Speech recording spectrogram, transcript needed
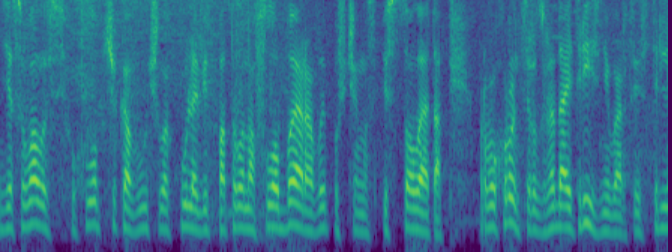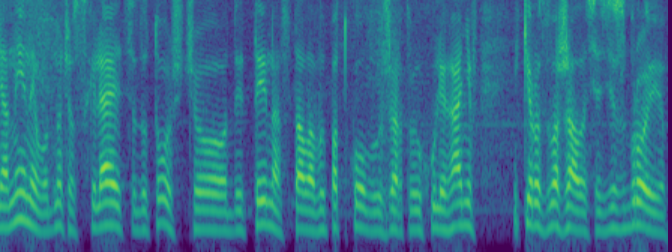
З'ясувалось, у хлопчика влучила куля від патрона Флобера, випущена з пістолета. Правоохоронці розглядають різні версії стрілянини. Водночас схиляються до того, що дитина стала випадковою жертвою хуліганів, які розважалися зі зброєю.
